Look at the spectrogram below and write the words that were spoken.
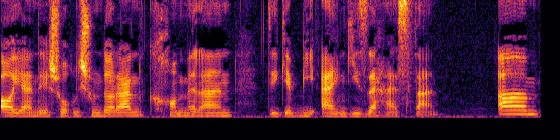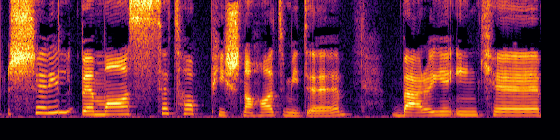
آینده شغلیشون دارن کاملا دیگه بی انگیزه هستن شریل به ما سه تا پیشنهاد میده برای اینکه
